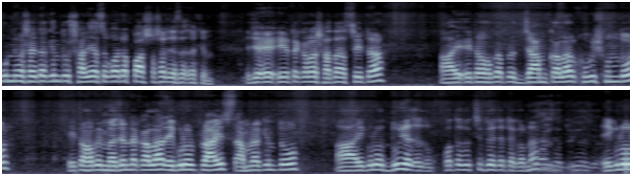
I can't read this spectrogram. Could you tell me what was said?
পূর্ণিমা শাড়িটা কিন্তু শাড়ি আছে কয়টা? পাঁচটা শাড়ি আছে দেখেন। এই যে এটা কালার সাদা আছে এটা। আর এটা হবে আপনার জাম কালার খুবই সুন্দর। এটা হবে ম্যাজেন্টা কালার এগুলোর প্রাইস আমরা কিন্তু এগুলো দুই হাজার কত দিচ্ছি? দুই হাজার টাকা না? এগুলো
